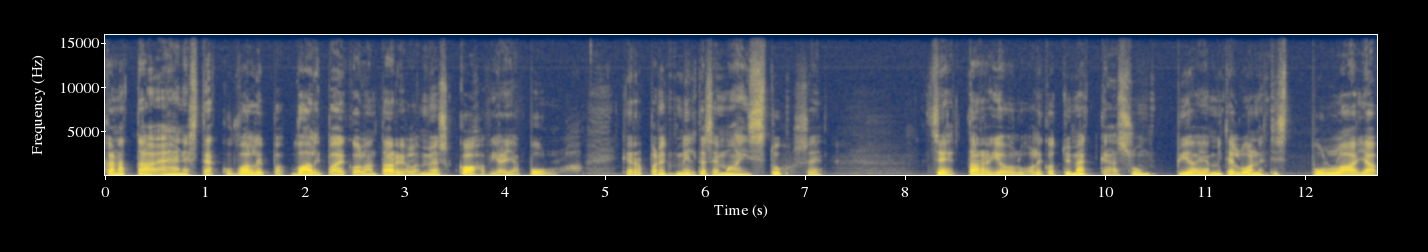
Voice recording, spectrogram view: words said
Kannattaa äänestää, kun vaalipaikoilla on tarjolla myös kahvia ja pullaa. Kerropa nyt, miltä se maistui, se, se tarjoilu. Oliko tymäkkää sumppia ja miten luonnehtisit pullaa ja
